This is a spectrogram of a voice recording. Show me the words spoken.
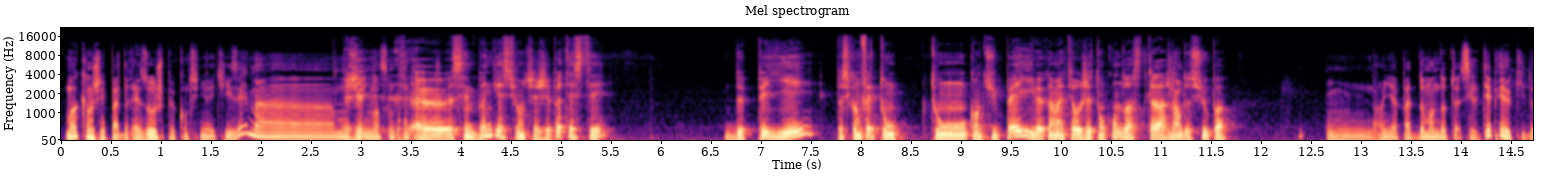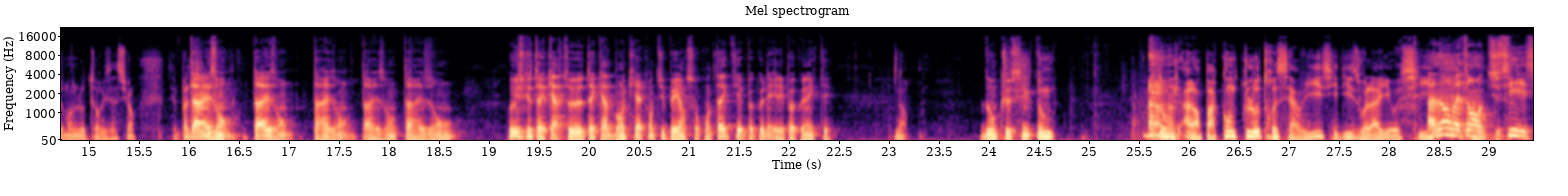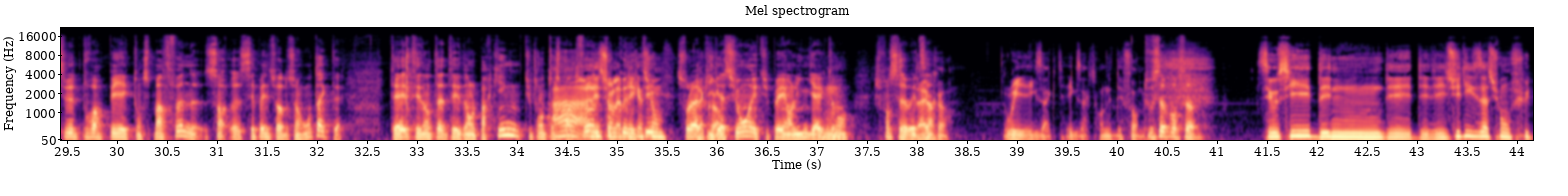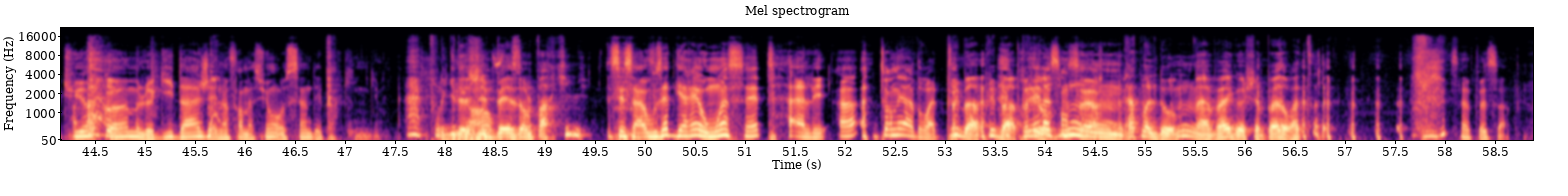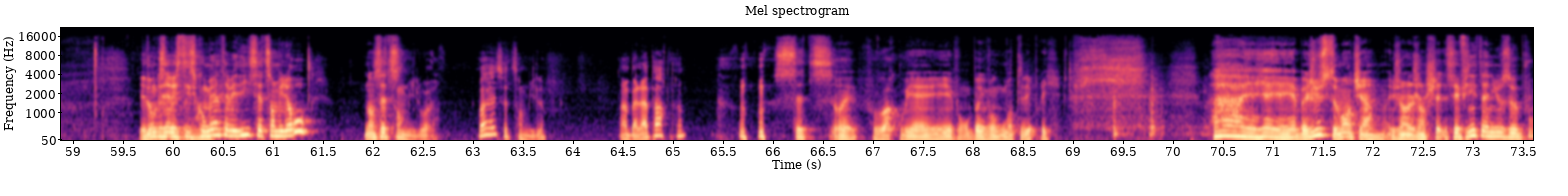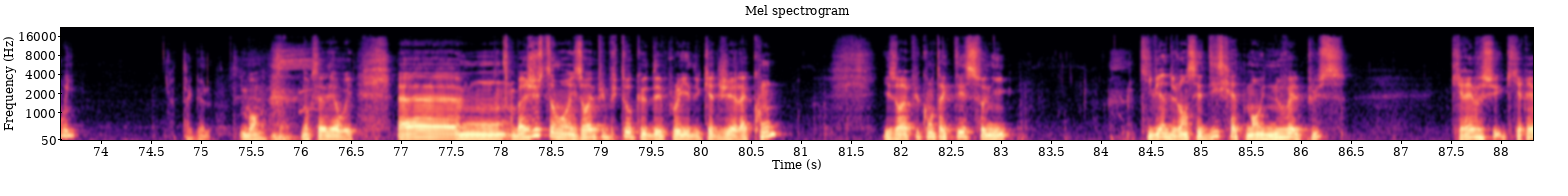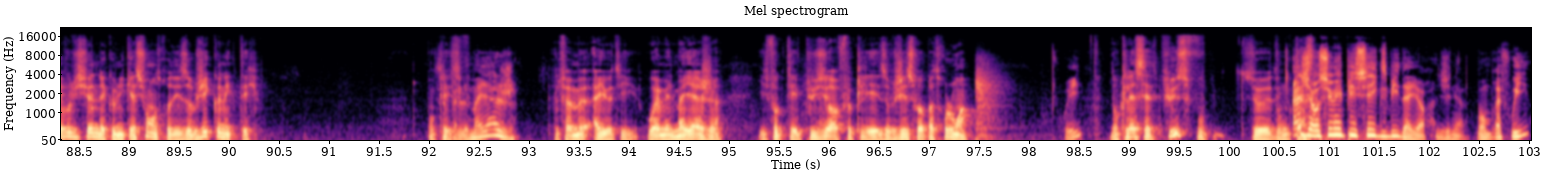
Moi, quand j'ai pas de réseau, je peux continuer à utiliser ma mon J'ai- paiement sans contact. euh, c'est une bonne question. Tiens, j'ai pas testé de payer parce qu'en fait, ton, ton, quand tu payes, il va quand même interroger ton compte voir si t'as l'argent dessus ou pas. Hmm, Non, il n'y a pas de demande d'autorisation. C'est le TPE qui demande l'autorisation. C'est pas le T'as téléphone. raison, t'as raison, t'as raison, t'as raison, t'as raison. Oui, parce que ta carte, ta carte bancaire, quand tu payes en son contact, elle est pas, connectée. Non. Donc, euh, c'est une... Donc, Donc, alors par contre, l'autre service, ils disent voilà, il y a aussi. Ah non, mais attends, Euh, tu sais, c'est de pouvoir payer avec ton smartphone, euh, c'est pas une histoire de sans contact. T'es es dans, ta- t'es dans le parking, tu prends ton Ah, smartphone, sur l'application. sur l'application et tu payes en ligne directement. Je pense que ça doit être ça. D'accord. Oui, exact, exact. On est déformé. Tout ça pour ça. C'est aussi des, des, des- des utilisations futures comme le guidage et l'information au sein des parkings. Pour le guidage Genre, GPS dans le parking. C'est ça, vous êtes garé au moins 7, allez à tournez à droite. Plus bas, plus bas. Prenez l'ascenseur. Mmh, Gratte-moi le dos. Mmh, un peu à gauche, un peu à droite. C'est un peu ça. Et donc, ils investissent combien, t'avais dit 700 000 euros? Non, 700 700 000, ouais. Ouais, 700 000. Un bel appart, hein. 7... Ouais, faut voir combien ils vont, bah, ils vont augmenter les prix. Aïe, aïe, aïe, aïe. Bah, justement, tiens. C'est fini ta news euh, pourrie? Ta gueule. Bon, donc ça veut dire oui. Euh, bah justement, ils auraient pu plutôt que déployer du 4G à la con, ils auraient pu contacter Sony, qui vient de lancer discrètement une nouvelle puce qui, révo- qui révolutionne la communication entre des objets connectés. Donc Ça les- le maillage? le fameux IoT. Ouais, mais le maillage, il faut que plusieurs, faut que les objets soient pas trop loin. Oui. Donc là, cette puce, vous, euh, donc Ah, j'ai reçu mes puces XB d'ailleurs. Génial. Bon, bref, oui,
